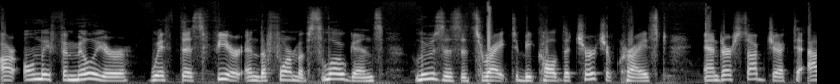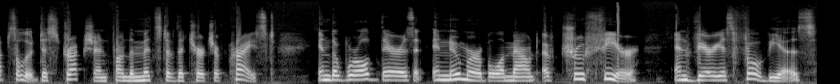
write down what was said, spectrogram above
are only familiar with this fear in the form of slogans, loses its right to be called the Church of Christ and are subject to absolute destruction from the midst of the Church of Christ. In the world, there is an innumerable amount of true fear and various phobias.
